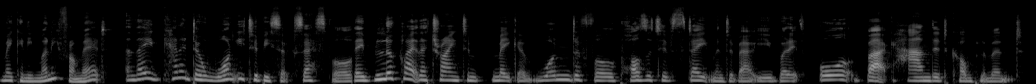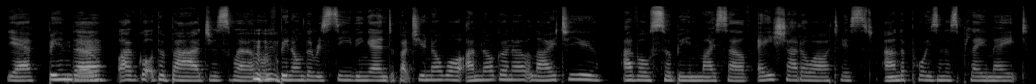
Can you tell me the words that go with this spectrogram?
make any money from it. And they kind of don't want you to be successful. They look like they're trying to make a wonderful, positive statement about you, but it's all backhanded compliment. Yeah, been you there. Know? I've got the badge as well. I've been on the receiving end. But you know what? I'm not going to lie to you. I've also been myself a shadow artist and a poisonous playmate.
